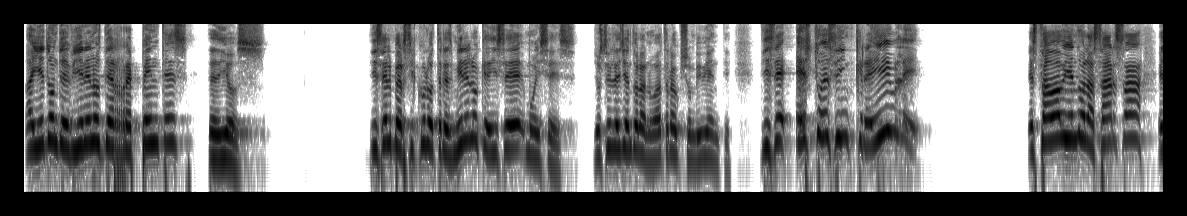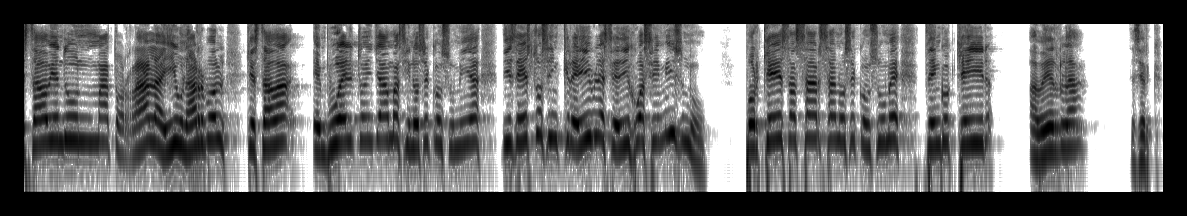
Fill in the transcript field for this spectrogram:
Ahí es donde vienen los de repentes de Dios. Dice el versículo 3, mire lo que dice Moisés. Yo estoy leyendo la nueva traducción viviente. Dice, esto es increíble. Estaba viendo la zarza, estaba viendo un matorral ahí, un árbol que estaba envuelto en llamas y no se consumía. Dice, esto es increíble, se dijo a sí mismo. ¿Por qué esa zarza no se consume? Tengo que ir a verla de cerca.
